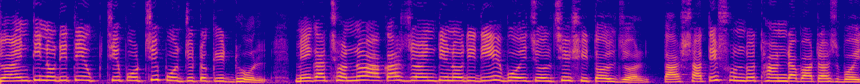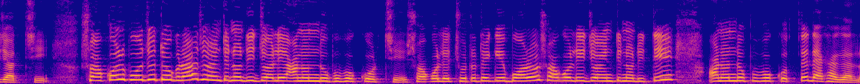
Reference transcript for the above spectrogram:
জয়ন্তী নদীতে উপচে পড়ছে পর্যটকের ঢোল। মেঘাচ্ছন্ন আকাশ জয়ন্তী নদী দিয়ে বয়ে চলছে শীতল জল। তার সাথে সুন্দর ঠান্ডা বাতাস বয়ে যাচ্ছে। সকল পর্যটকরা জয়ন্তী নদীর জলে আনন্দ উপভোগ করছে। সকলে ছোট থেকে বড় সকলেই জয়ন্তী নদীতে আনন্দ উপভোগ করতে দেখা গেল।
